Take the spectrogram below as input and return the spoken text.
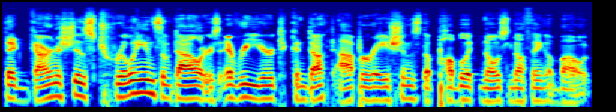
that garnishes trillions of dollars every year to conduct operations the public knows nothing about.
